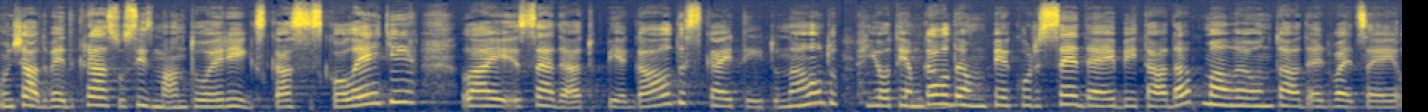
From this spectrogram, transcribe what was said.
Un šādu veidu krēslus izmantoja Rīgas kases kolēģija, lai sēdētu pie galda, skaitītu naudu, jo tiem galdam, pie kuras sēdēja, bija tāda apmale, un tādēļ vajadzēja,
